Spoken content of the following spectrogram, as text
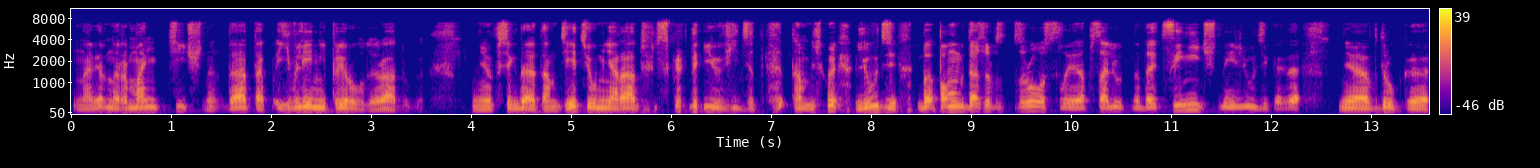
наверное, романтичных да, так, явлений природы – радуга. Всегда там дети у меня радуются, когда ее видят. Там люди, по-моему, даже взрослые, абсолютно да, циничные люди, когда э, вдруг э,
